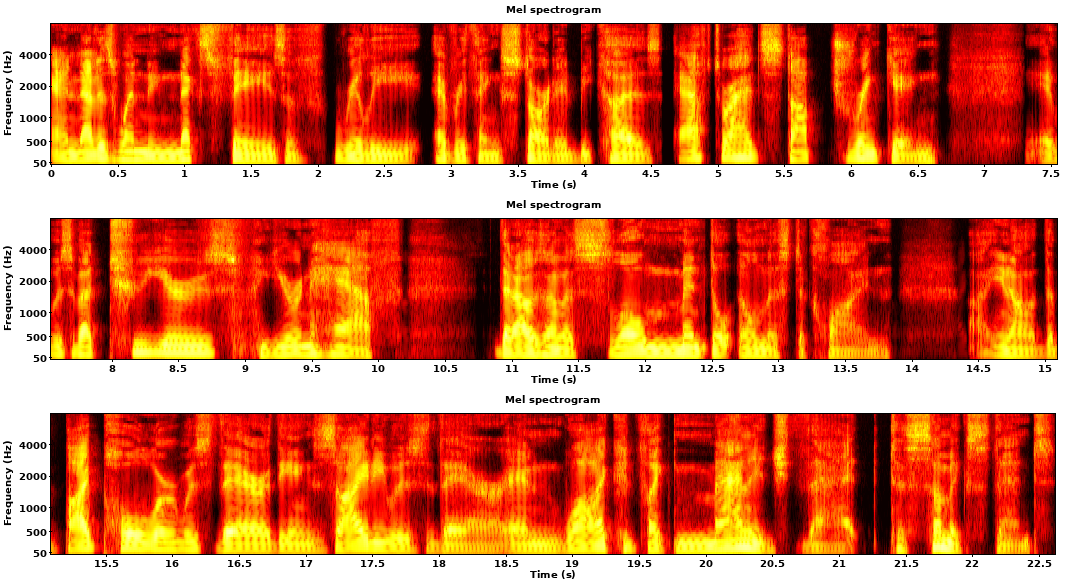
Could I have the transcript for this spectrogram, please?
and that is when the next phase of really everything started because after I had stopped drinking, it was about two years, a year and a half that I was on a slow mental illness decline. Uh, you know, the bipolar was there, the anxiety was there. And while I could like manage that to some extent,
